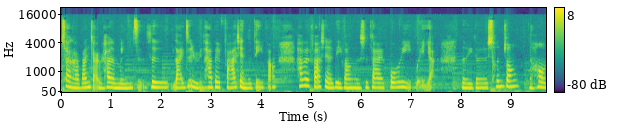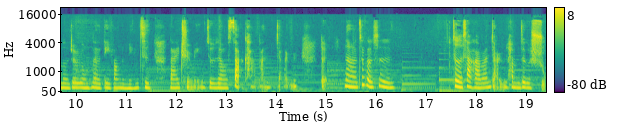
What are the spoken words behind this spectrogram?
萨卡班甲鱼，它的名字是来自于它被发现的地方。它被发现的地方呢，是在玻利维亚的一个村庄，然后呢，就用那个地方的名字来取名，就叫萨卡班甲鱼。对，那这个是这个萨卡班甲鱼，他们这个属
